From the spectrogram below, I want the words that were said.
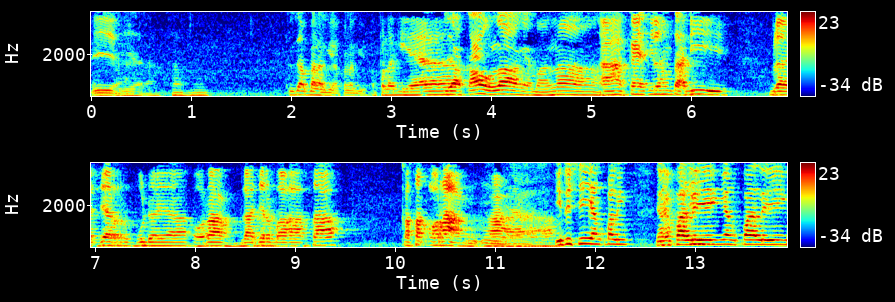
Iya. Iya. Terus apa lagi? Apa lagi? Apalagi ya. ya kau lah kayak mana Ah, kayak Ilham tadi belajar budaya orang, belajar bahasa kasar orang. Mm-mm. Ah. Itu sih yang paling yang, Yang paling, yang paling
